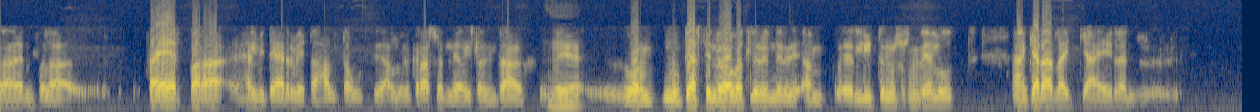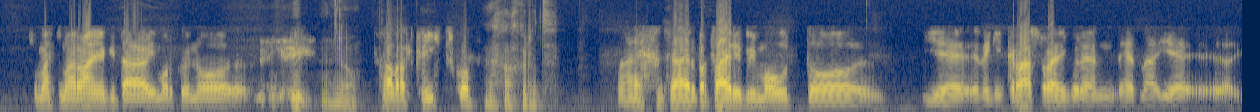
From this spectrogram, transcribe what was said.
það er náttúrulega það er bara helviti erfitt að halda úti alveg græsvelli á Íslandi í dag. Mm. við, vorum nú bjartinir á völlurinnir hann lítur nú svo sem vel út. En hann gerði alltaf í gær en uh, svo mætti maður á í dag í morgun og uh, Já, það var allt kvíkt sko. Akkurat. Það er, bara tvær ykkur í mót og ég er ekki græsfræðingur en hérna, ég eh,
